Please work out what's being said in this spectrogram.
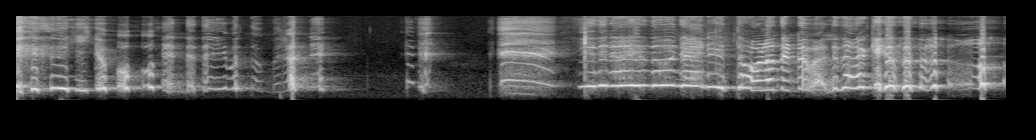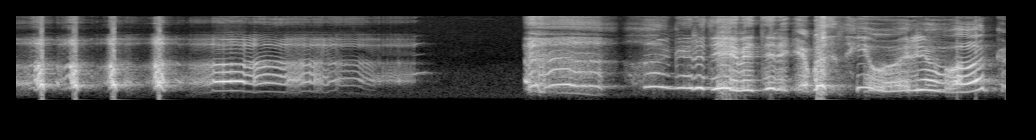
അയ്യോ എന്റെ ദൈവം തമ്പുരാനെ ഇതിനായിരുന്നു ഞാൻ ഈ തോളത്തിട്ട് വലുതാക്കിയത് അങ്ങനെ ജീവിച്ചിരിക്കുമ്പോ നീ ഒരു വാക്ക്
